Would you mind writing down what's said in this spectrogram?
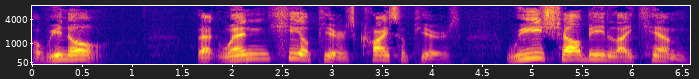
But we know that when He appears, Christ appears, we shall be like Him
